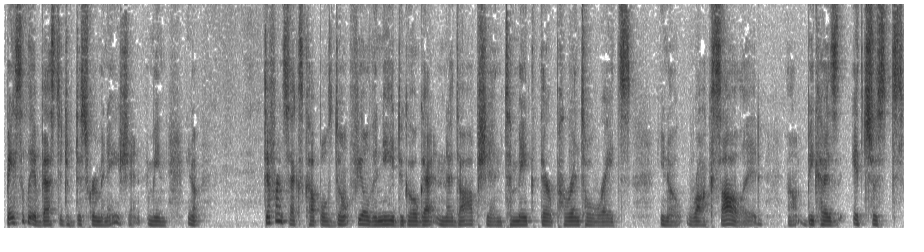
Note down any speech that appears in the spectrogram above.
basically a vestige of discrimination. I mean, you know, different sex couples don't feel the need to go get an adoption to make their parental rights, you know, rock solid um, because it's just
